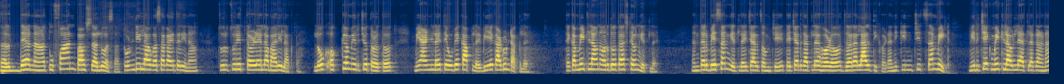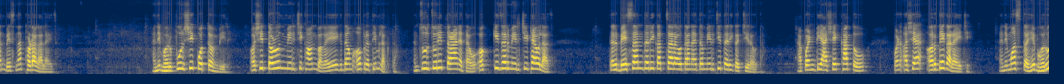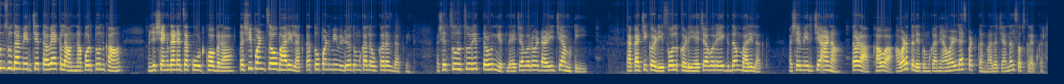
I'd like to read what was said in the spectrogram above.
सध्या ना तुफान पाऊस चालू असा. तोंडी लाव असा काहीतरी ना. चुरचुरीत तळलेला भारी लागता. लोक अख्ख्यो मिरच्यो तळतत. मी आणलंय ते उभे कापलंय बिये काढून टाकलंय. तेका मीठ लावून अर्धो तास ठेवून घेतलंय. नंतर बेसन घेतलंय चार चमचे. त्याच्यात घातलंय हळद जरा लाल तिखट आणि किंचितसा मीठ. मिरचेक मीठ लावले असल्या कारणान बेसनात थोडा घालायचा. आणि भरपूरशी कोथंबीर. अशी तळून मिरची खाऊन बघा एकदम अप्रतिम लागता. आणि चुरचुरीत तळान येता हो. अख्खी जर मिरची ठेवलास तर बेसन तरी कच्चा रावता नाही तर मिरची तरी कच्ची रावता. आपण ती असे खातो पण असे अर्धे करायचे. आणि मस्त हे भरूनसुद्धा मिरचे तव्याक लावून ना परतून खाऊन म्हणजे शेंगदाण्याचा कूट खोबरा तशी पण चव भारी लागता तो पण मी व्हिडिओ तुमका लवकरच दाखवीन. असे चुरचुरीत तळून घेतलं याच्याबरोबर डाळीची आमटी ताकाची कढी सोलकढी ह्याच्याबरोबर एकदम भारी लागतं. असे मिरचे आणा. तळा खावा आवडतले तुमका आणि आवडल्यास पटकन माझा चॅनल सबस्क्राईब करा.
